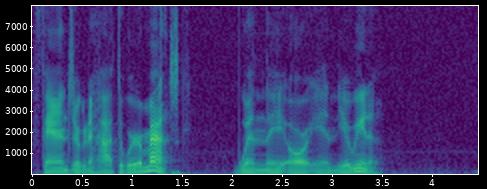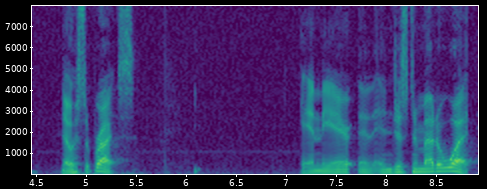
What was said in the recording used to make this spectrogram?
Fans are going to have to wear a mask when they are in the arena. No surprise. In the air, and, and just no matter what,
